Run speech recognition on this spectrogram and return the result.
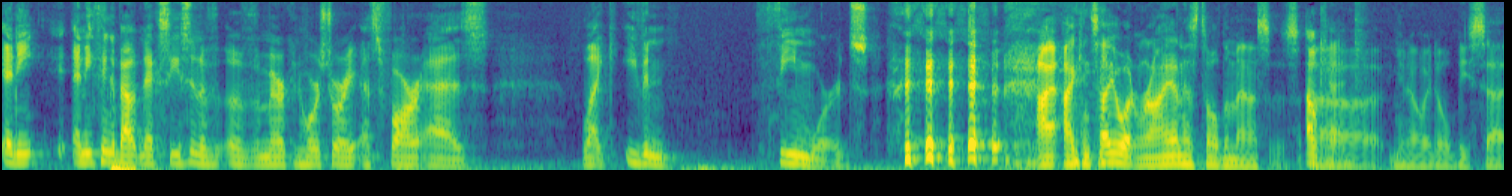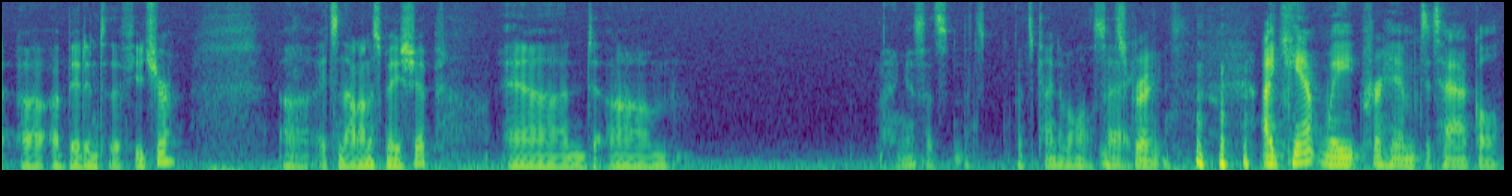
any anything about next season of, of American Horror Story as far as like even theme words? I, I can tell you what Ryan has told the masses. Okay. Uh, you know, it'll be set uh, a bit into the future. Uh, it's not on a spaceship, and um, I guess that's that's that's kind of all I'll say. That's great. I can't wait for him to tackle.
